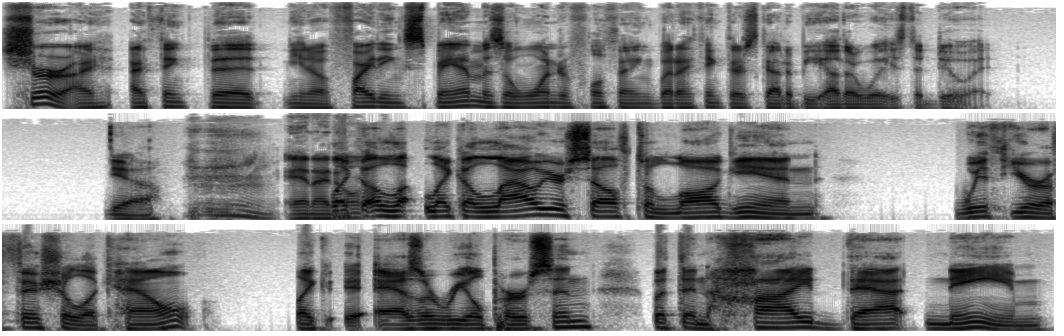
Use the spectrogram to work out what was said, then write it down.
sure i i think that you know fighting spam is a wonderful thing but i think there's got to be other ways to do it. Yeah. and i like don't al- like allow yourself to log in with your official account like as a real person but then hide that name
